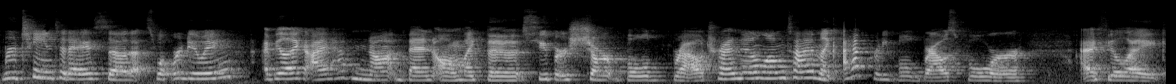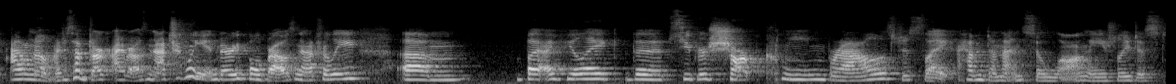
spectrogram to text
routine today, so that's what we're doing. I feel like I have not been on like the super sharp bold brow trend in a long time. Like I have pretty bold brows for, I feel like, I don't know, I just have dark eyebrows naturally and very full brows naturally. Um, but I feel like the super sharp, clean brows, just like, I haven't done that in so long. I usually just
